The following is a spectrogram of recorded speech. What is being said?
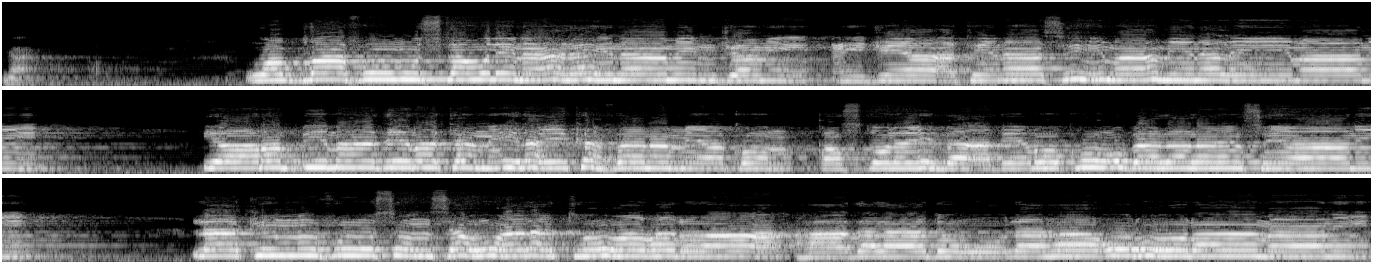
نعم. والضعف مستول علينا من جميع جهاتنا سيما من الإيمان. يا رب معذرة إليك فلم يكن قصد العباد ركوب ذا العصيان. لكن نفوس سولته وغرى هذا العدو لها غرور أماني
